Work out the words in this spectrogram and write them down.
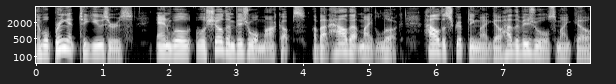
and we'll bring it to users and we'll we'll show them visual mock-ups about how that might look, how the scripting might go, how the visuals might go,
